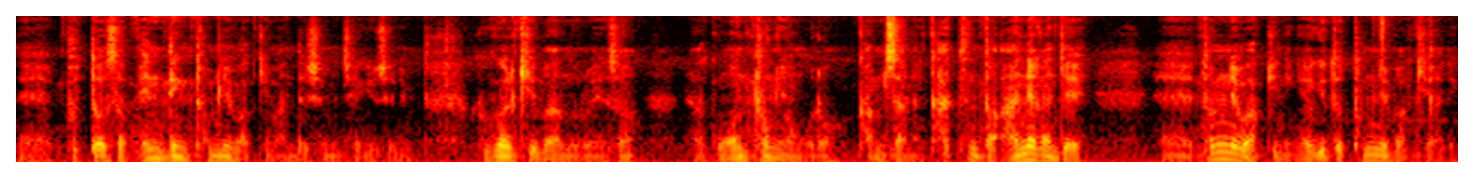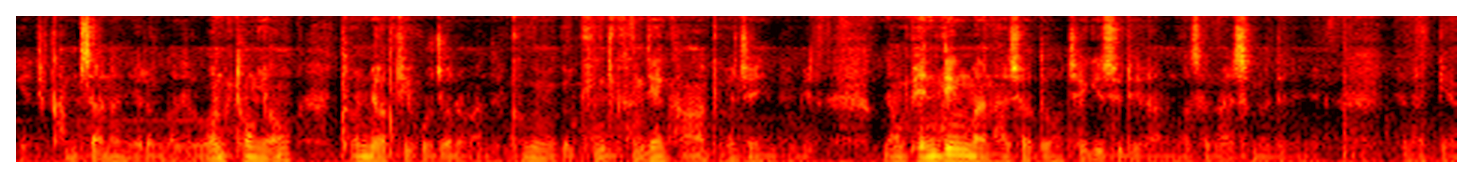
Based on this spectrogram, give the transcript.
네, 붙어서 밴딩 톱니바퀴 만드시면 제 기술입니다. 그걸 기반으로 해서 원통형으로 감싸는 같은 통 안에가 이제 예, 톱니바퀴니 여기도 톱니바퀴야 되겠죠. 감싸는 이런 것을 원통형 톱니바퀴 구조를 만들. 그러면 굉장히 강하게 회전이 됩니다. 그냥 밴딩만 하셔도 제 기술이라는 것을 말씀을 드립니다. 이렇게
